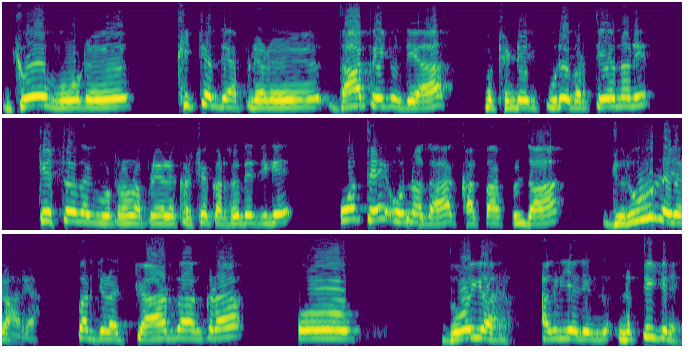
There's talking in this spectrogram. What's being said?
ਜੋ ਵੋਟ ਖਿੱਚਣ ਦੇ ਆਪਣੇ ਦਾ ਪੇਜ ਹੁੰਦੇ ਆ, ਬਠਿੰਡੇ 'ਚ ਪੂਰੇ ਵਰਤੇ ਉਹਨਾਂ ਨੇ, ਕਿਸ ਤਰ੍ਹਾਂ ਦਾ ਵੀ ਵੋਟਰਾਂ ਨੂੰ ਆਪਣੇ ਨਾਲ ਆਕਰਸ਼ਿਤ ਕਰ ਸਕਦੇ ਸੀਗੇ, ਉੱਥੇ ਉਹਨਾਂ ਦਾ ਖਾਤਾ ਖੁੱਲਦਾ ਜ਼ਰੂਰ ਨਜ਼ਰ ਆ ਰਿਹਾ। ਪਰ ਜਿਹੜਾ ਚਾਰ ਦਾ ਅੰਕੜਾ, ਉਹ 2000 ਅਗਲੀਆਂ ਦੇ 29 ਚ ਨੇ।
